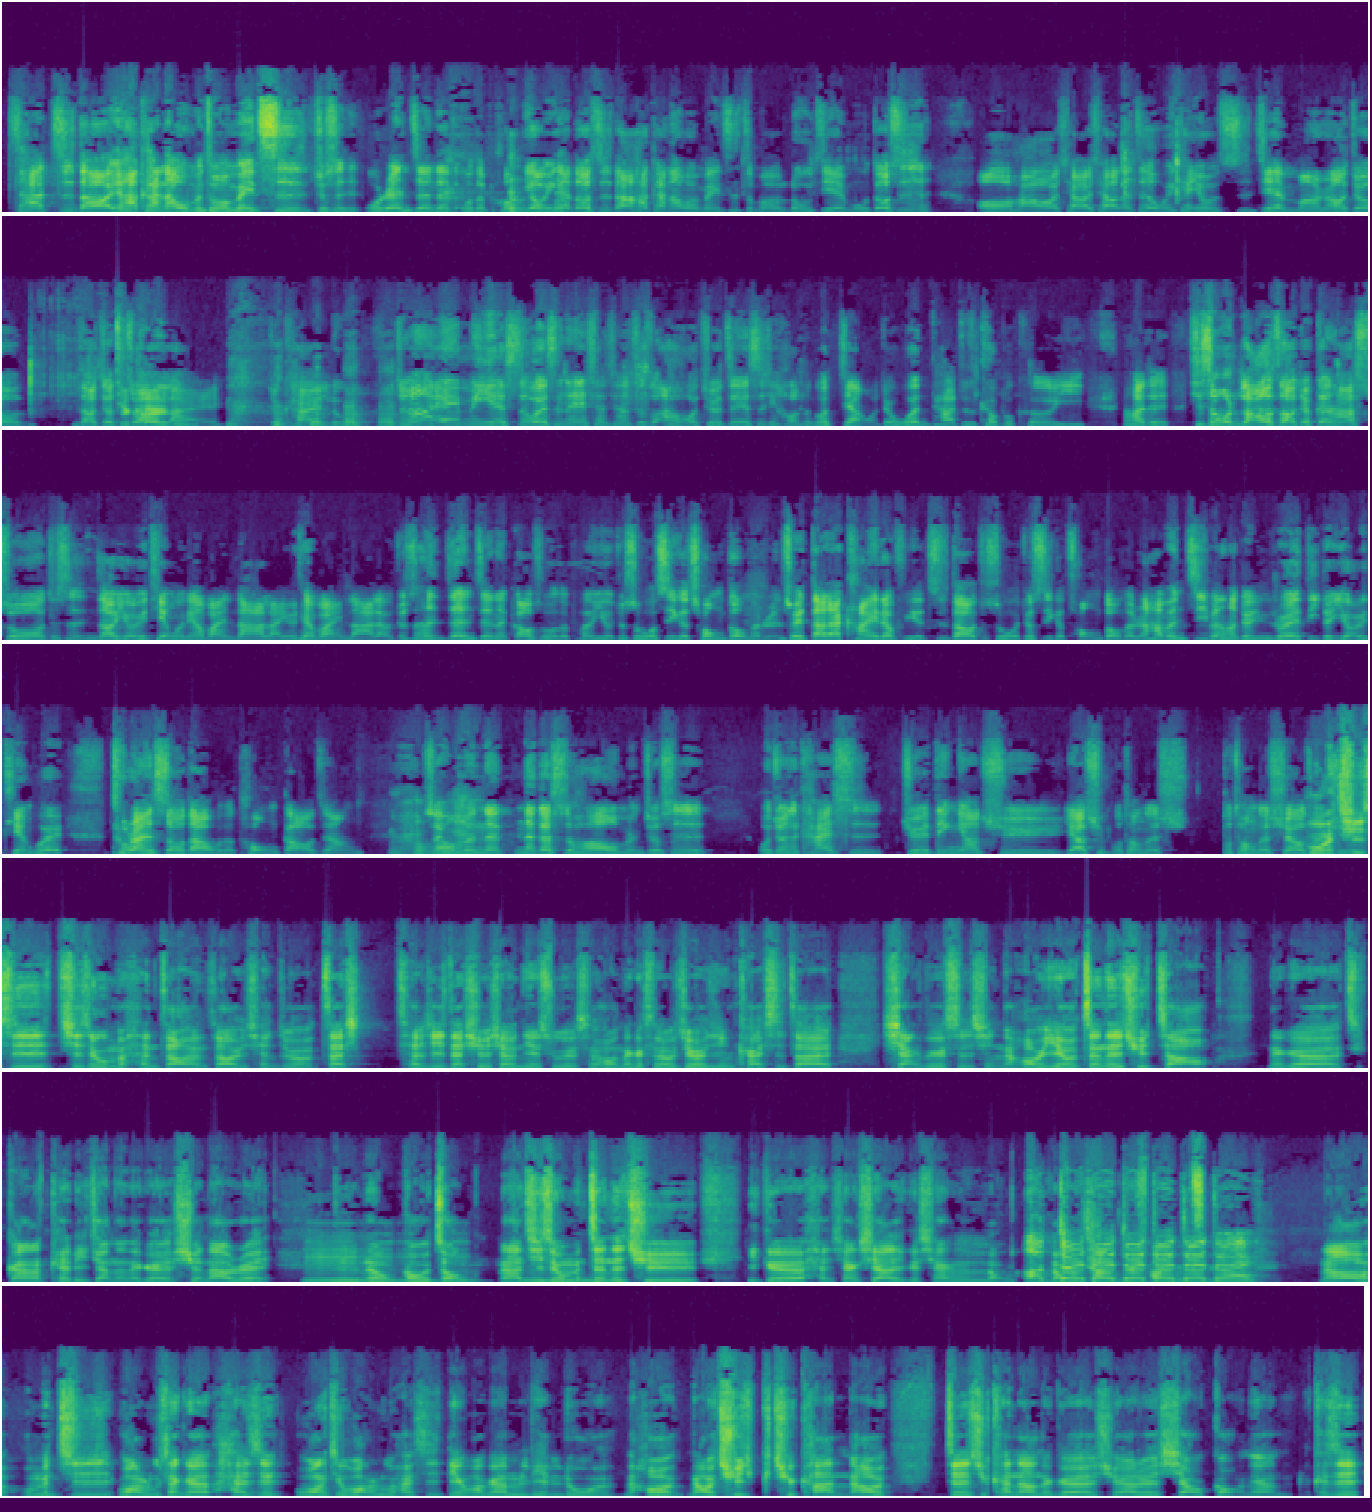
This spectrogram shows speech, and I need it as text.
他知道，因为他看到我们怎么每次就是我认真的，我的朋友应该都知道，他看到我们每次怎么录节目都是哦好敲敲，那这个 weekend 有时间吗？然后就你知道就抓来就开录，就像 Amy 也是，我也是那天想想就说啊，我觉得这件事情好能够讲，我就问他就是可不可以，然后就其实我老早就跟他说，就是你知道有一天我一定要把你拉来，有一天要把你拉来，我就是很认真的告诉我的朋友，就是我是一个冲动的人，所以大家 kind of 也知道，就是我就是一个冲动的人，他们基本上就已经 ready，就有一天会突然收到我的通告这样。所以，我们那那个时候，我们就是我就是开始决定要去要去不同的不同的 shelter。不过，其实其实我们很早很早以前就在在其实在学校念书的时候，那个时候就已经开始在想这个事情，然后也有真的去找那个刚刚 Kelly 讲的那个雪纳瑞，嗯，就是那种狗种。那其实我们真的去一个很乡下一个像农哦，对对对对对对。然后我们其实网络上跟还是我忘记网络还是电话跟他们联络，然后然后去去看，然后真的去看到那个悬崖的小狗那样子。可是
